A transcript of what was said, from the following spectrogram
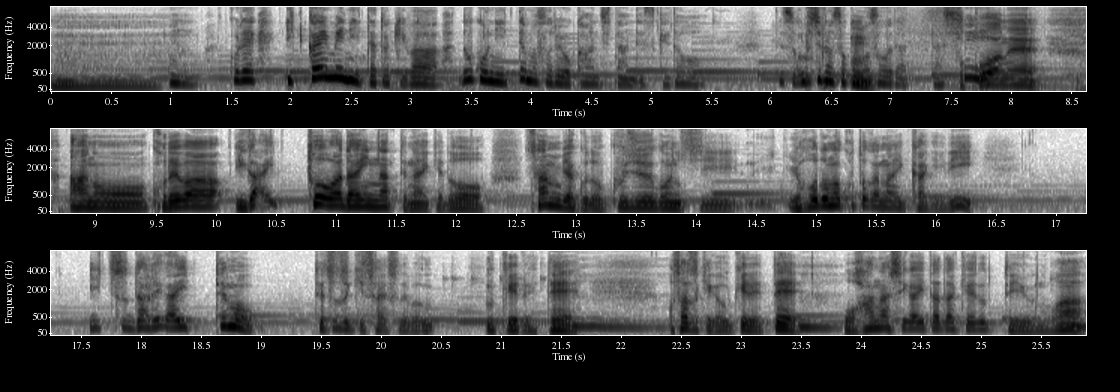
うん。うん、これ1回目に行った時はどこに行ってもそれを感じたんですけどでもちろんそこもそうだったし、うん、そこはねあのこれは意外と話題になってないけど365日よほどのことがない限りいつ誰が行っても手続きさえすれば受け入れて、うん、お授けが受け入れて、うん、お話がいただけるっていうのは、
